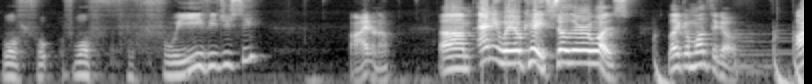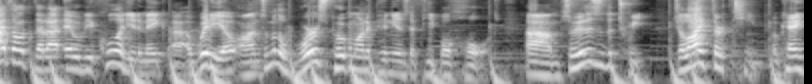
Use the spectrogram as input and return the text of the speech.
Wolf Wolfui VGC? I don't know. Um, anyway, okay, so there I was, like a month ago. I thought that uh, it would be a cool idea to make uh, a video on some of the worst Pokemon opinions that people hold. Um, so this is the tweet. July 13th, okay?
